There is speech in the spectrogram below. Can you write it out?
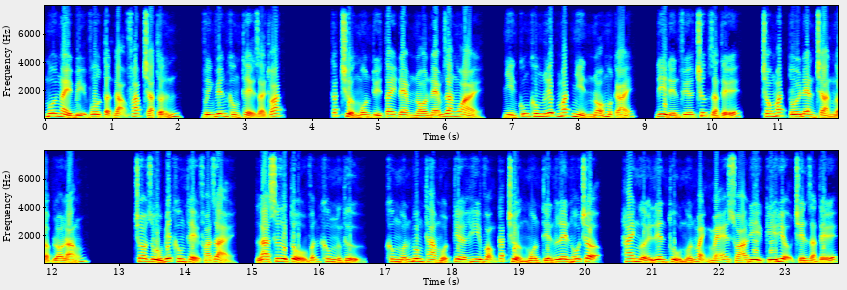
mỗi ngày bị vô tận đạo pháp tra tấn, vĩnh viễn không thể giải thoát. Các trưởng môn tùy tay đem nó ném ra ngoài, nhìn cũng không liếc mắt nhìn nó một cái, đi đến phía trước giàn tế, trong mắt tối đen tràn ngập lo lắng. Cho dù biết không thể phá giải, La Sư Tổ vẫn không ngừng thử, không muốn buông tha một tia hy vọng các trưởng môn tiến lên hỗ trợ, hai người liên thủ muốn mạnh mẽ xóa đi ký hiệu trên giàn tế.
